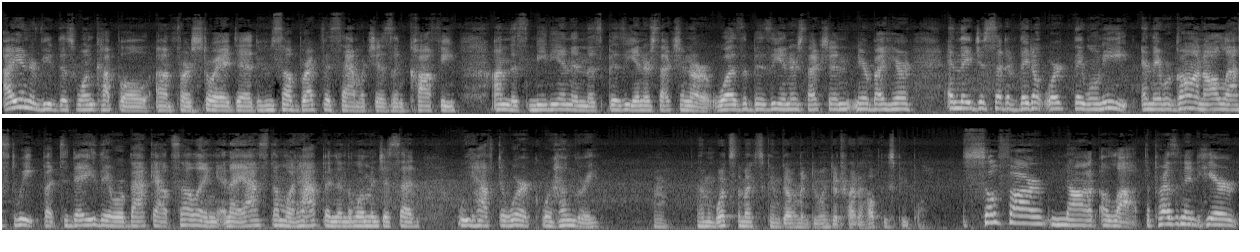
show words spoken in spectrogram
I interviewed this one couple um, for a story I did who sell breakfast sandwiches and coffee on this median in this busy intersection, or it was a busy intersection nearby here. And they just said if they don't work, they won't eat. And they were gone all last week, but today they were back out selling. And I asked them what happened, and the woman just said, We have to work. We're hungry. And what's the Mexican government doing to try to help these people? So far, not a lot. The president here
